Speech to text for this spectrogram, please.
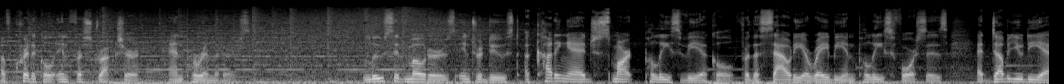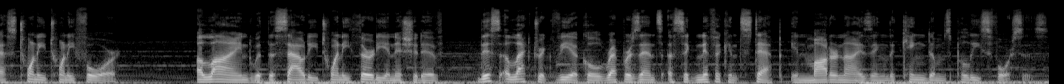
of critical infrastructure and perimeters. Lucid Motors introduced a cutting-edge smart police vehicle for the Saudi Arabian police forces at WDS 2024. Aligned with the Saudi 2030 initiative, this electric vehicle represents a significant step in modernizing the kingdom's police forces.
